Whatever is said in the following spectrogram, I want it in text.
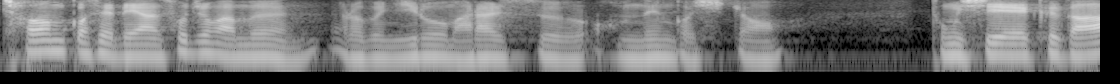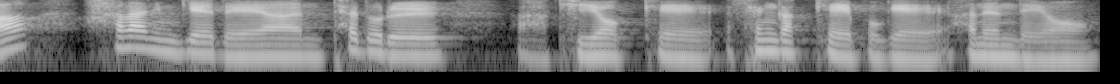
처음 것에 대한 소중함은 여러분 이루 말할 수 없는 것이죠. 동시에 그가 하나님께 대한 태도를 아, 기억해 생각해 보게 하는데요.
